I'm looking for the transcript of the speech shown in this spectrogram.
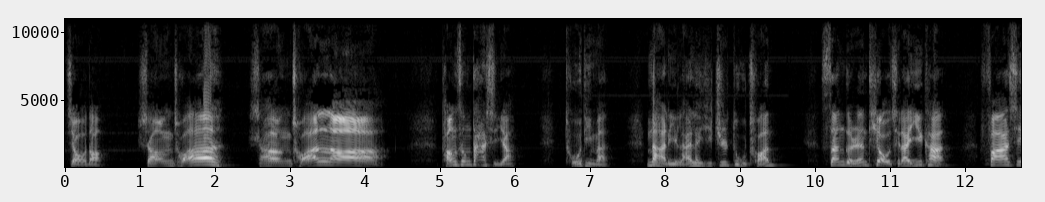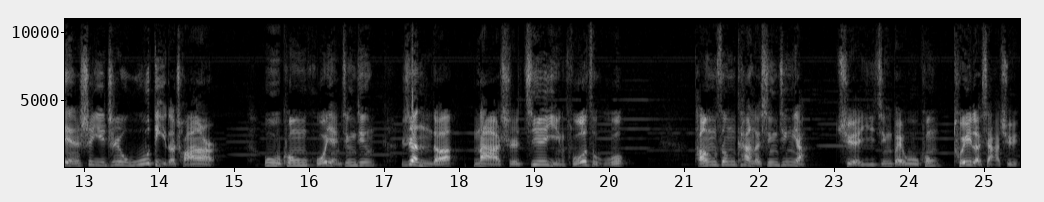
叫道：“上船，上船了！”唐僧大喜呀，徒弟们，那里来了一只渡船。三个人跳起来一看，发现是一只无底的船儿。悟空火眼金睛，认得那是接引佛祖。唐僧看了心惊呀。却已经被悟空推了下去，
